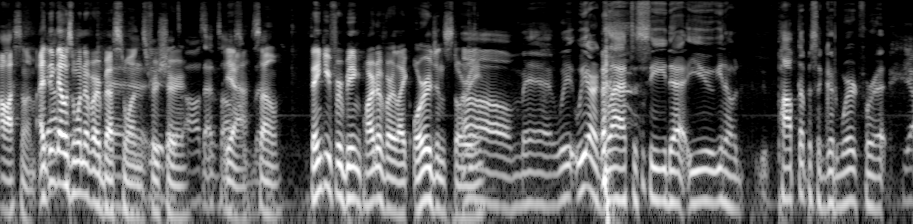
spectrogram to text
awesome. I think that was one of our best Yeah, ones for Dude, sure. That's awesome. That's awesome. yeah. man. So, thank you for being part of our like origin story. Oh man, we we are glad to see that you you know popped up is a good word for it. Yeah.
